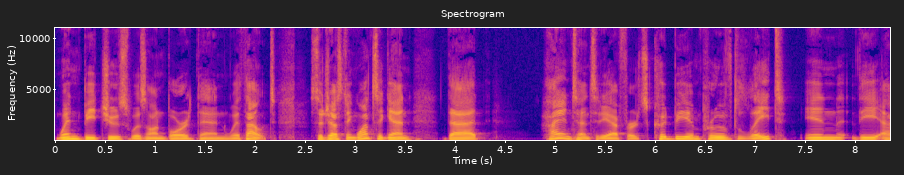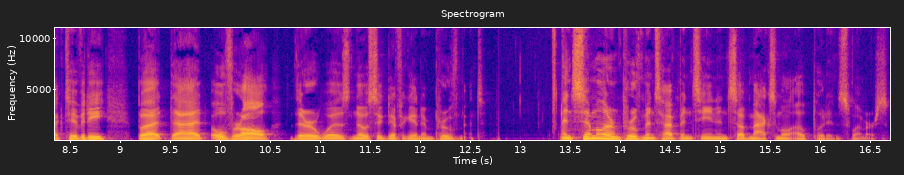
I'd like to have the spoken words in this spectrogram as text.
when beet juice was on board than without, suggesting once again that high intensity efforts could be improved late in the activity, but that overall there was no significant improvement. And similar improvements have been seen in submaximal output in swimmers.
